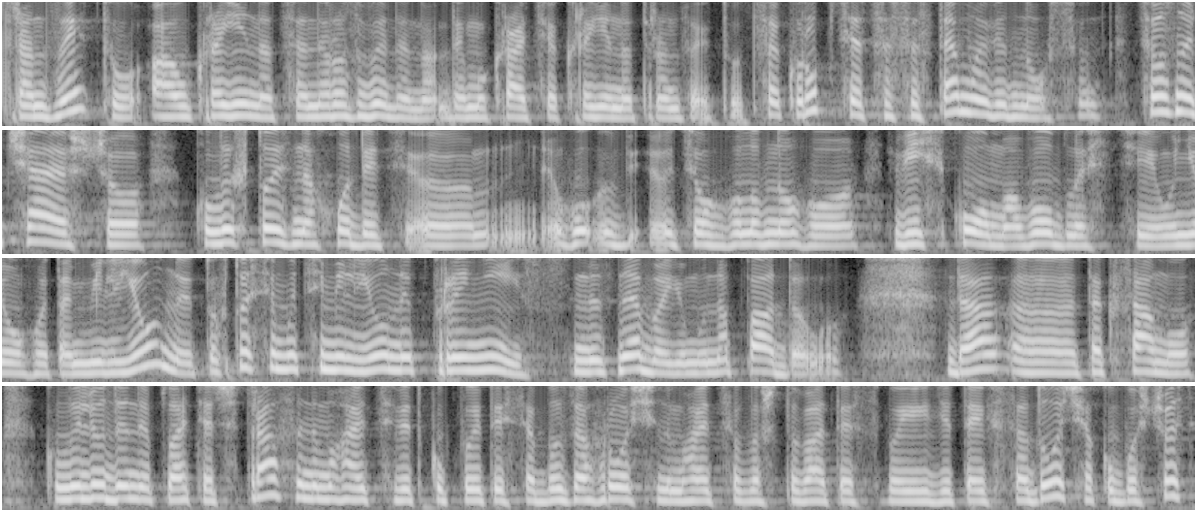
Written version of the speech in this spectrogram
Е, Транзиту, а Україна це не розвинена демократія, країна транзиту. Це корупція, це система відносин. Це означає, що коли хтось знаходить е, цього головного військома в області, у нього там мільйони, то хтось йому ці мільйони приніс, не з неба йому нападало. Да? Е, так само, коли люди не платять штрафи, намагаються відкупитися, або за гроші намагаються влаштувати своїх дітей в садочок, або щось,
